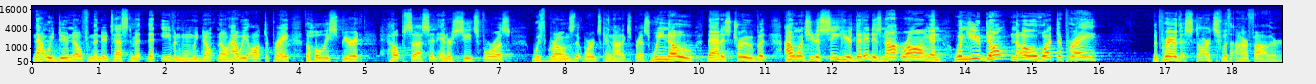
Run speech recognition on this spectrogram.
Now, we do know from the New Testament that even when we don't know how we ought to pray, the Holy Spirit helps us and intercedes for us with groans that words cannot express. We know that is true, but I want you to see here that it is not wrong. And when you don't know what to pray, the prayer that starts with Our Father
